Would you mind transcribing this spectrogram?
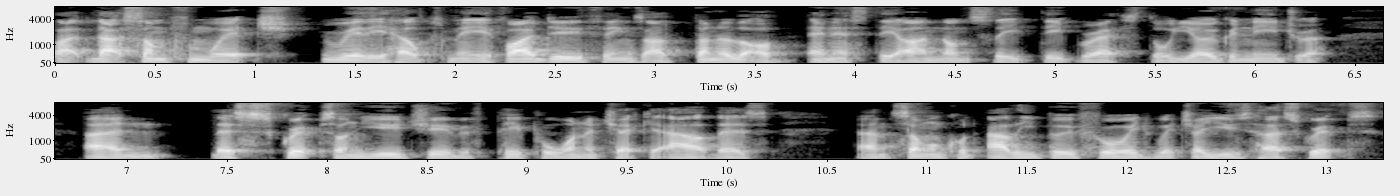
like that's something which really helps me. If I do things, I've done a lot of NSDR, non-sleep deep rest, or yoga nidra, and there's scripts on YouTube if people want to check it out. There's um, someone called Ali Boothroyd, which I use her scripts,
